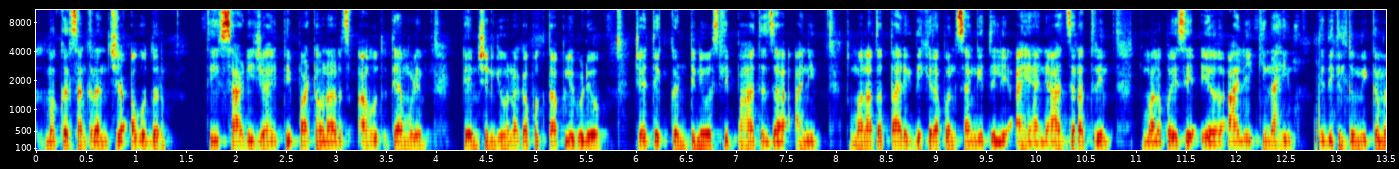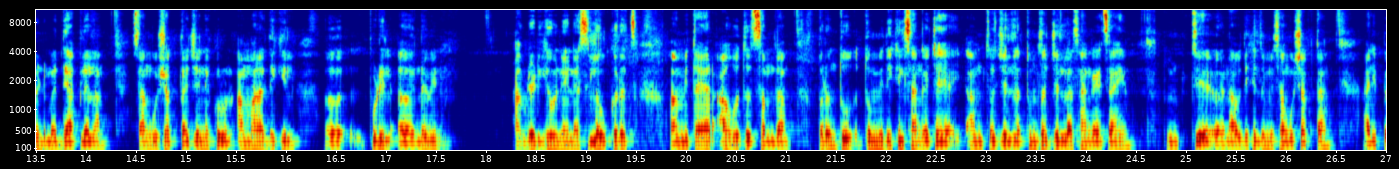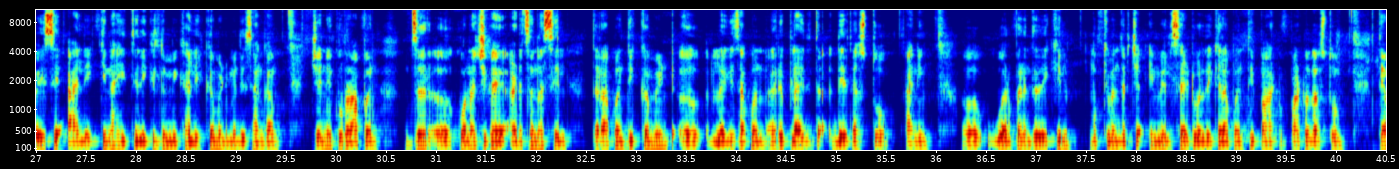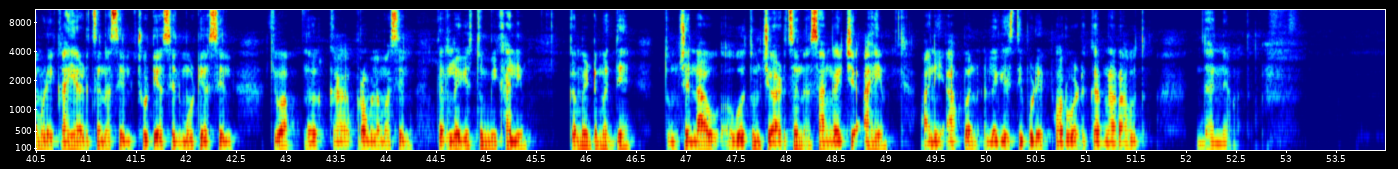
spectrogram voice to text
मकर संक्रांतीच्या अगोदर ती साडी जी आहे ती पाठवणारच आहोत. त्यामुळे टेन्शन घेऊ नका. फक्त आपले व्हिडिओ जे आहे ते कंटिन्युअसली पाहत जा आणि तुम्हाला आता तारीख देखील आपण सांगितलेली आहे आणि आज रात्री तुम्हाला पैसे आले की नाही ते देखील तुम्ही कमेंटमध्ये आपल्याला सांगू शकता. जेणेकरून आम्हाला देखील पुढील नवीन अपडेट घेऊन येण्यास लवकरच आम्ही तयार आहोतच समजा. परंतु तुम्ही देखील सांगायचे आहे आमचा जिल्हा तुमचा जिल्हा सांगायचा आहे. तुमचे नाव देखील तुम्ही सांगू शकता. आणि पैसे आले की नाही ते देखील तुम्ही खाली कमेंटमध्ये सांगा. जेणेकरून आपण जर कोणाची काही अडचण असेल तर आपण ती कमेंट लगेच आपण रिप्लाय देत देत असतो. आणि वरपर्यंत देखील मुख्यमंत्र्यांच्या ईमेल साईटवर देखील आपण ती पाठ पाठवत असतो. त्यामुळे काही अडचण असेल छोटी असेल मोठी असेल किंवा का प्रॉब्लेम असेल तर लगेच तुम्ही खाली कमेंटमध्ये तुमचे नाव व तुमची अडचण सांगायची आहे आणि आपण लगेच ती पुढे फॉरवर्ड करणार आहोत. धन्यवाद.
